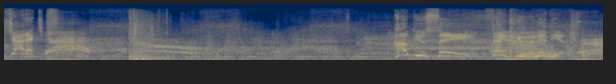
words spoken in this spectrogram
Addict! How do you say thank you, an idiot?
